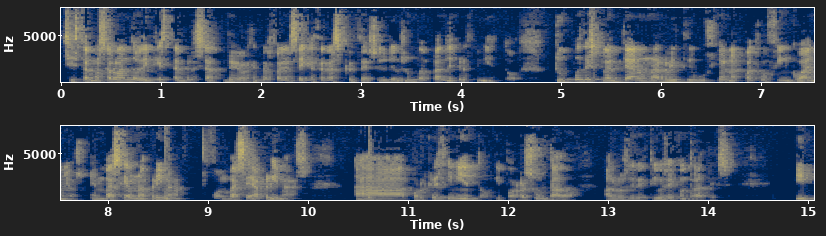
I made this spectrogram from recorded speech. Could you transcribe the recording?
Si estamos hablando de que esta empresa, de que las empresas hay que hacerlas crecer, si tú tienes un buen plan de crecimiento, tú puedes plantear una retribución a cuatro o cinco años en base a una prima o en base a primas por crecimiento y por resultado a los directivos y contrates. Y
